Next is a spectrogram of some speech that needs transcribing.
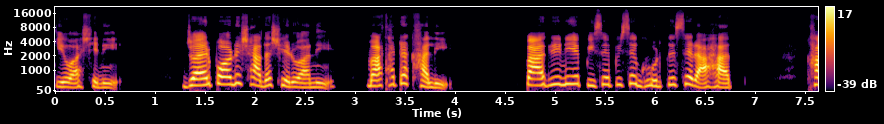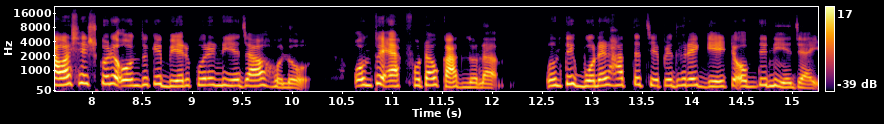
কেউ আসেনি। জয়ের পরনে সাদা শেরোয়ানি মাথাটা খালি। পাগড়ি নিয়ে পিছে পিছে ঘুরতেছে রাহাত। খাওয়া শেষ করে অন্তুকে বের করে নিয়ে যাওয়া হলো। অন্তু এক ফোঁটাও কাঁদল না। অন্তিক বোনের হাতটা চেপে ধরে গেট অবধি নিয়ে যায়।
